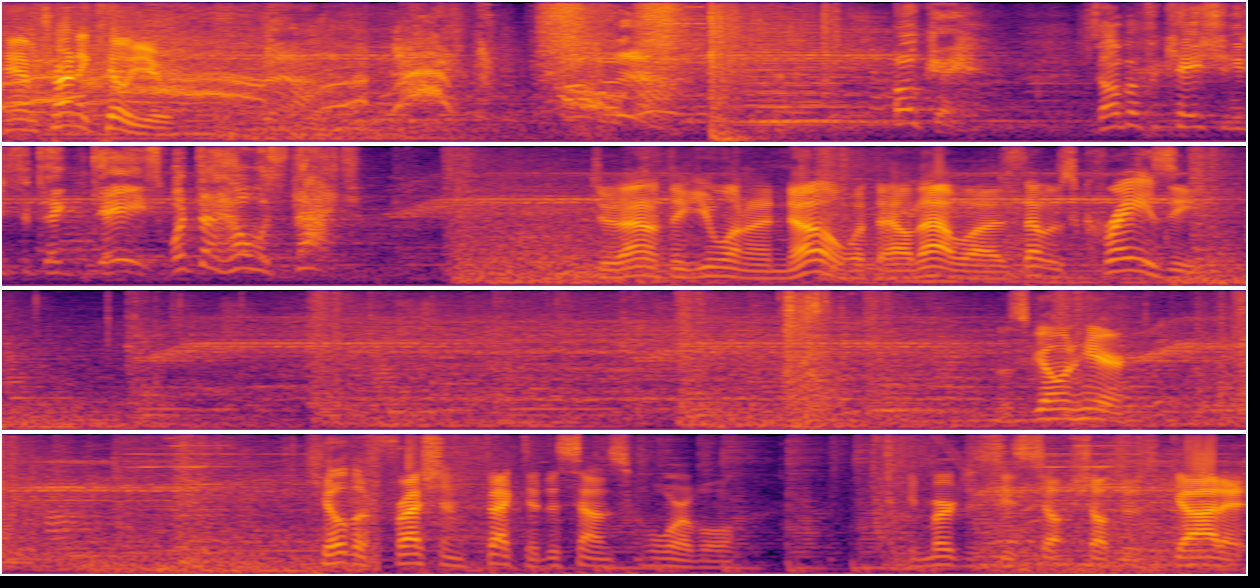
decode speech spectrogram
Hey, I'm trying to kill you. Okay. Zombification used to take days. What the hell was that? Dude, I don't think you want to know what the hell that was. That was crazy. Let's go in here. Kill the fresh infected. This sounds horrible. Emergency shelters. Got it.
